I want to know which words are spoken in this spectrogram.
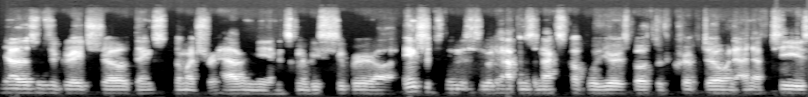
Yeah, this was a great show. Thanks so much for having me. And it's going to be super uh, interesting to see what happens the next couple of years, both with crypto and NFTs.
